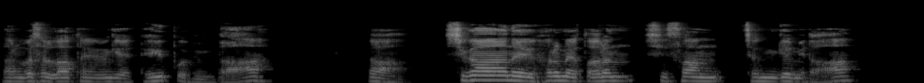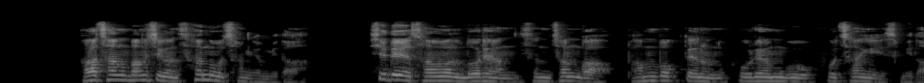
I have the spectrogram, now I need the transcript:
다른 것을 나타내는 게 대유법입니다. 자, 시간의 흐름에 따른 시상 전개입니다. 가창 방식은 선우창입니다. 시대의 상황을 노래한 선창과 반복되는 후렴구 후창이 있습니다.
